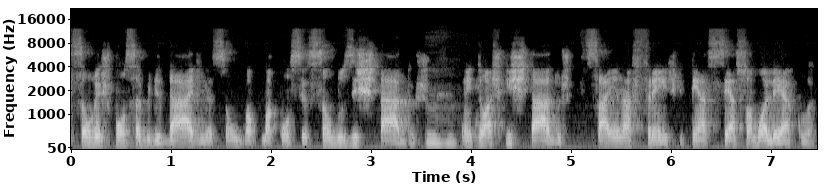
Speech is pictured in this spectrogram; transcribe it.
são responsabilidade, né, são uma, uma concessão dos estados. Uhum. Então, acho que estados que saem na frente, que têm acesso à molécula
